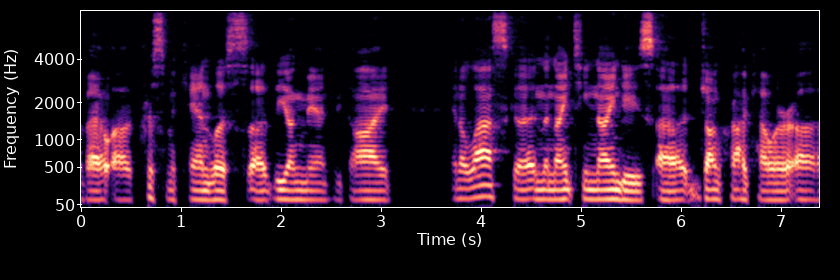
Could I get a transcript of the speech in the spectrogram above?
about uh, Chris McCandless, uh, the young man who died in Alaska in the 1990s. Uh, Jon Krakauer uh,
